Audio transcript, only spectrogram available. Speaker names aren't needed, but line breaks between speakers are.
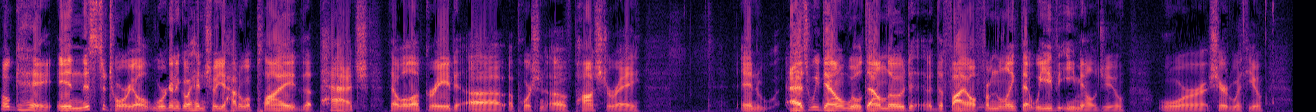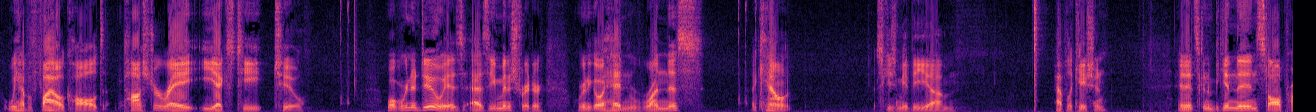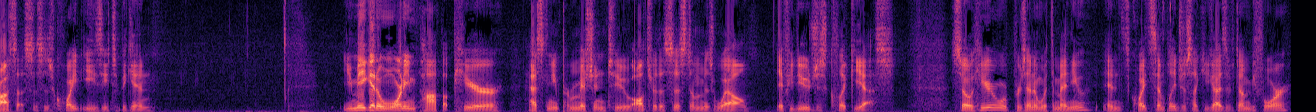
Okay, in this tutorial, we're going to go ahead and show you how to apply the patch that will upgrade uh, a portion of PostureRay. And as we down, we'll download the file from the link that we've emailed you or shared with you. We have a file called PostureRay ext2. What we're going to do is, as the administrator, we're going to go ahead and run this account, excuse me, the um, application and it's going to begin the install process. This is quite easy to begin. You may get a warning pop up here asking you permission to alter the system as well. If you do, just click yes. So here we're presented with the menu and it's quite simply just like you guys have done before.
